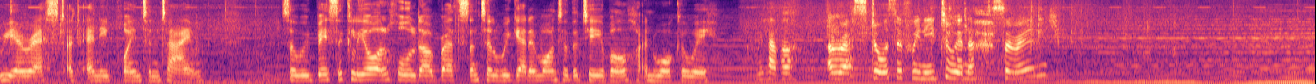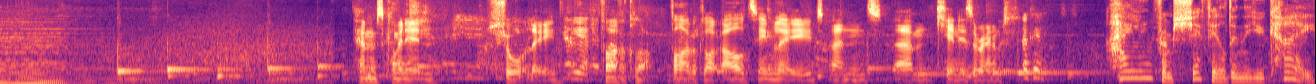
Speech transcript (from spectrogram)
rearrest at any point in time. So we basically all hold our breaths until we get him onto the table and walk away. We have a, a rest dose if we need to in a syringe. Hem's coming in shortly. Yeah. Five o'clock. Five o'clock. I'll team lead, and um, Kin is around. Okay. Hailing from Sheffield in the UK,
